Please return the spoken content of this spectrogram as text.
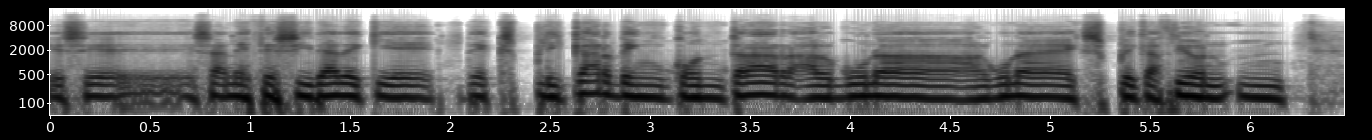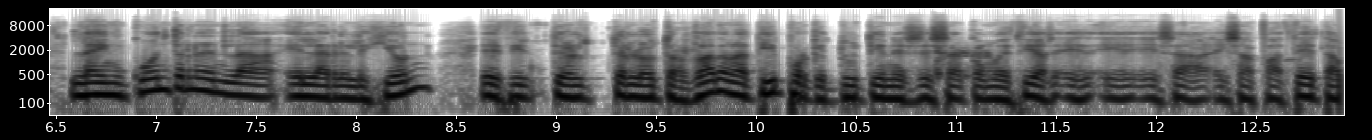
esa necesidad de, que, de explicar, de encontrar alguna, alguna explicación. Mm, ¿La encuentran en la, en la religión? Es decir, te, lo trasladan a ti porque tú tienes esa, como decías, e, e, esa, esa faceta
